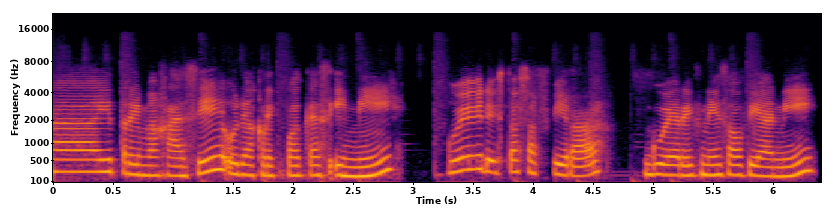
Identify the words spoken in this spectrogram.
Hai, terima kasih udah klik podcast ini. Gue Desta Safira. Gue Rifni Sofiani,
